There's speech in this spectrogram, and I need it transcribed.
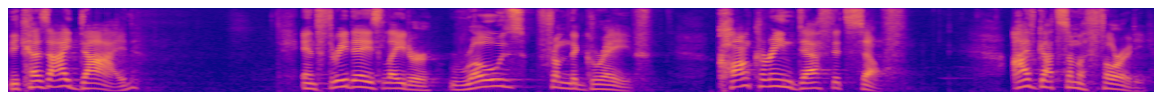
Because I died, and three days later rose from the grave, conquering death itself, I've got some authority.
